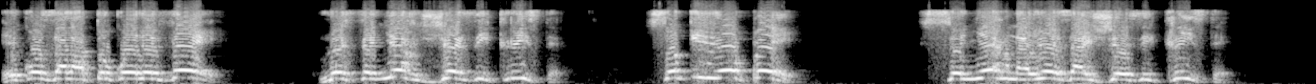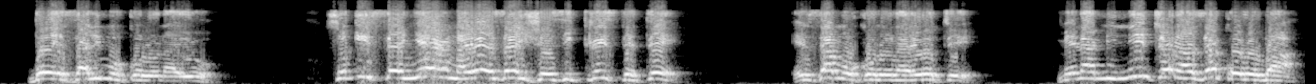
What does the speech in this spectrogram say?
ekozala tokoeleve le seigneur jésus christ soki yo mpe seigneur na yo eza jésus christ do ezali mokolo na yo. Soki seigneur na yo eza jésus christ te eza mokolo na yo te. Me na miniti oyo naza koloba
